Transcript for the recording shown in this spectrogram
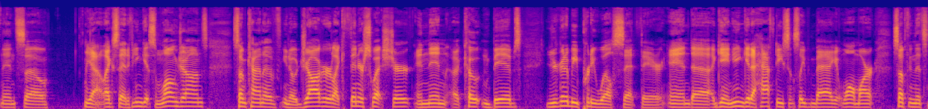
And so, yeah, like I said, if you can get some long johns some kind of you know jogger like thinner sweatshirt and then a coat and bibs you're going to be pretty well set there. And uh, again you can get a half decent sleeping bag at walmart something that's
